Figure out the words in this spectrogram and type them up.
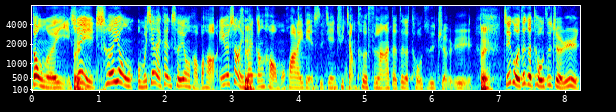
动而已。所以车用，我们先来看车用好不好？因为上礼拜刚好我们花了一点时间去讲特斯拉的这个投资者日，对，结果这个投资者日，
